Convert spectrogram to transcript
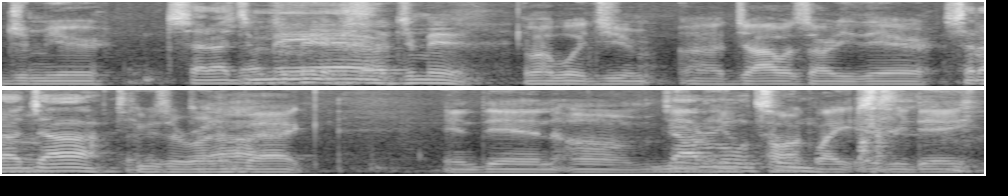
Jahmyr Shout out Shout out Jahmyr. Jahmyr. and my boy Jim uh, Ja was already there. Shout out Um, Ja. He was a running Ja. back, and then um, me and him talk like every day.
